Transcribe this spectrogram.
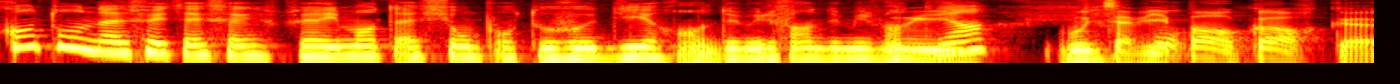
quand on a fait cette expérimentation, pour tout vous dire, en 2020-2021, oui, vous ne saviez on, pas encore que...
